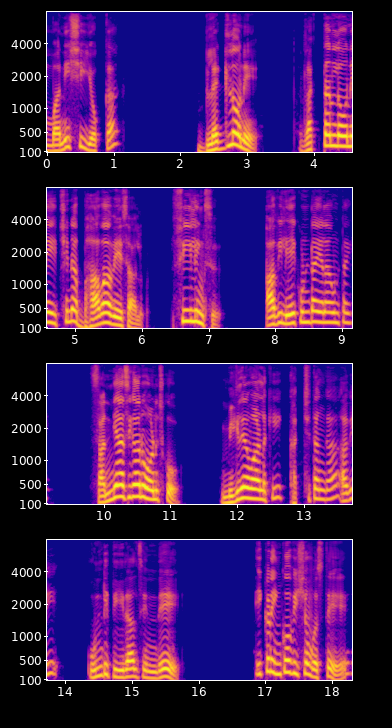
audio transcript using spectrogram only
మనిషి యొక్క బ్లడ్‌లోనే, రక్తంలోనే ఇచ్చిన భావావేశాలు, ఫీలింగ్స్. అవి లేకుండా ఎలా ఉంటాయి? సన్యాసిగా నువ్వు అణుచుకో. మిగిలిన వాళ్ళకి ఖచ్చితంగా అవి ఉండి తీరాల్సిందే. ఇక్కడ ఇంకో విషయం వస్తే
